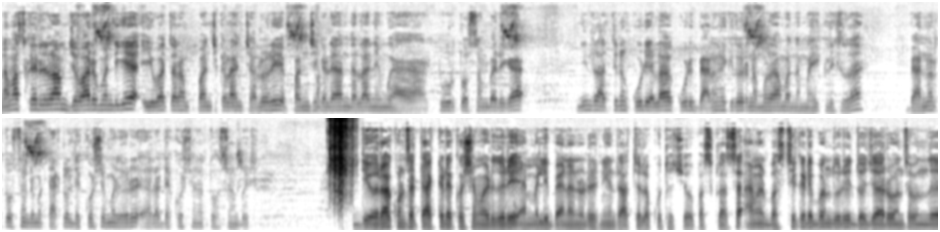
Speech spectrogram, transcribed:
ನಮಸ್ಕಾರ ರೀ ನಮ್ಮ ಜವಾರಿ ಮಂದಿಗೆ. ಇವತ್ತು ನಮ್ಮ ಪಂಚಕಲ್ಯಾಣ ಚಲೋ ರೀ. ಪಂಚಕಲ್ಯಾಣದೆಲ್ಲ ನಿಮ್ಗೆ ಟೂರ್ ತೋರ್ಸಂಬರಿಗೆ. ನಿನ್ನ ರಾತ್ರಿನ ಕೂಡಿ ಎಲ್ಲ ಕೂಡಿ ಬ್ಯಾನರ್ ಹಾಕಿದವ್ರಿ ನಮ್ಮದ, ಮತ್ತು ನಮ್ಮ ಮೈಕ್ ಲಿಕ್ಸದ ಬ್ಯಾನರ್ ತೋರ್ಸಿ ಮತ್ತು ಟ್ಯಾಕ್ಟರ್ ಡೆಕೋರೇಷನ್ ಮಾಡಿದವ್ರಿ. ಎಲ್ಲ ಡೆಕೋರೇಷನ್ ತೋರ್ಸಂಡ್ ಬರ್ರಿ ದೇವ್ರಾಕ್ ಒಂದ್ಸ ಟ್ಯಾಕ್ಟರ್ ಡೆಕೋರೇಷನ್ ಮಾಡಿದ್ವಿ ರೀ ಆಮೇಲೆ ಬ್ಯಾನರ್ ನೋಡ್ರಿ, ನೀನು ರಾತ್ರಿ ಎಲ್ಲ ಕೂತು ಫಸ್ಟ್ ಕ್ಲಾಸ್ ಆಮೇಲೆ ಬಸ್ತಿ ಕಡೆ ಬಂದು ರೀ ಧ್ವಜಾರು ಒಂದ್ಸ ಒಂದು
